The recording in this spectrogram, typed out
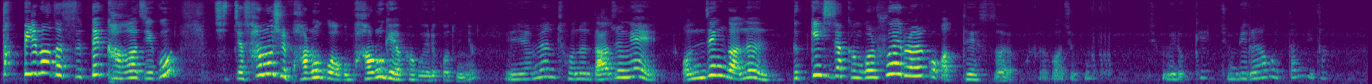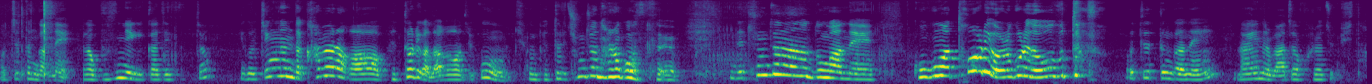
딱 feel 받았을 때 가가지고 진짜 사무실 바로 구하고 바로 계약하고 이랬거든요. 왜냐면 저는 나중에 언젠가는 늦게 시작한 걸 후회를 할 것 같았어요. 그래가지고 지금 이렇게 준비를 하고 있답니다. 어쨌든 간에 제가 무슨 얘기까지 했었죠? 이걸 찍는데 카메라가 배터리가 나가가지고 지금 배터리 충전을 하고 왔어요. 근데 충전하는 동안에 고구마 털이 얼굴에 너무 붙어서 어쨌든 간에 라인을 마저 그려줍시다.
